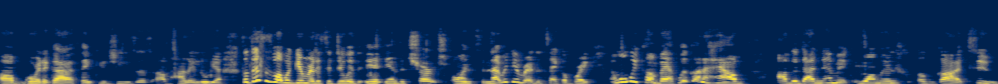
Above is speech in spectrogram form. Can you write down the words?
Um, glory to God. Thank you, Jesus. Um, hallelujah. So this is what we're getting ready to do in, in, in the church on tonight. We're getting ready to take a break. And when we come back, we're going to have of the dynamic woman of God too.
